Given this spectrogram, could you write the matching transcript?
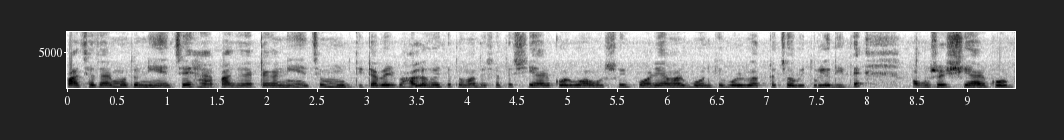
পাঁচ হাজার মতো নিয়েছে হ্যাঁ পাঁচ হাজার টাকা নিয়েছে। মূর্তিটা বেশ ভালো হয়েছে, তোমাদের সাথে শেয়ার করব। অবশ্যই পরে আমার বোনকে বলব একটা ছবি তুলে দিতে। অবশ্যই শেয়ার করব।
